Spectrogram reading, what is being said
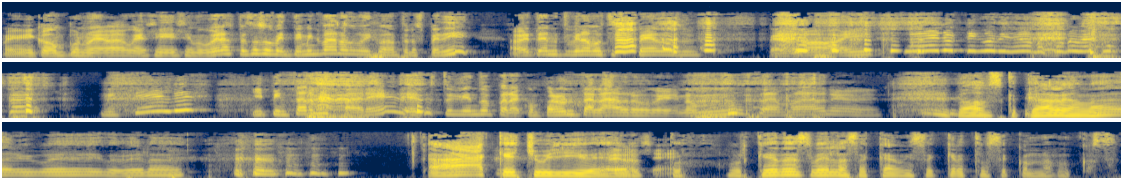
Mi compu nueva, güey. Sí, si me hubieras prestado esos 20 mil baros, güey, cuando te los pedí, ahorita no tuviéramos tus pedos, güey. Pero no, ahí, ay, no tengo dinero, mejor me voy a comprar mi tele y pintar mi pared. Ya te estoy viendo para comprar un taladro, güey. No, puta madre, güey. No, pues que te valga madre, güey, de veras. Ah, qué chulliverto. Pero sí. ¿Por qué desvelas acá mis secretos económicos?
